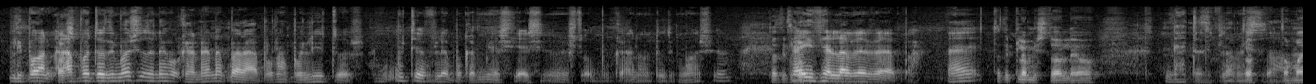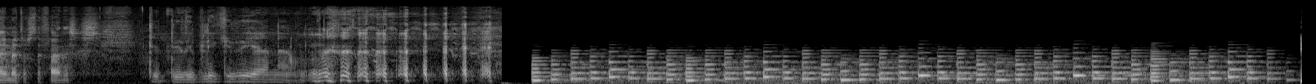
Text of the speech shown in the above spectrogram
Λοιπόν, από το δημόσιο δεν έχω κανένα παράπονο απολύτως. Ούτε βλέπω καμία σχέση με αυτό που κάνω το δημόσιο. Το διπλό... Θα ήθελα βέβαια. Ε; Το διπλό μισθό, λέω. Ναι, το διπλό μισθό. Το, το Μάη με το Στεφάνι Και τη διπλή κηδεία, ναι.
